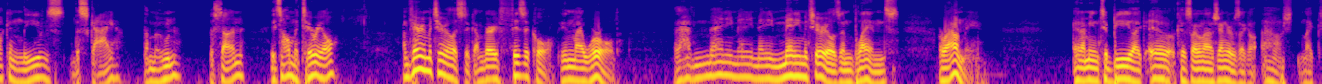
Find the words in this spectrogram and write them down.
fucking leaves, the sky, the moon, the sun. It's all material. I'm very materialistic. I'm very physical in my world. I have many, many, many, many materials and blends around me. And I mean, to be like, ew, because when I was younger, it was like, oh, oh, sh- like,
